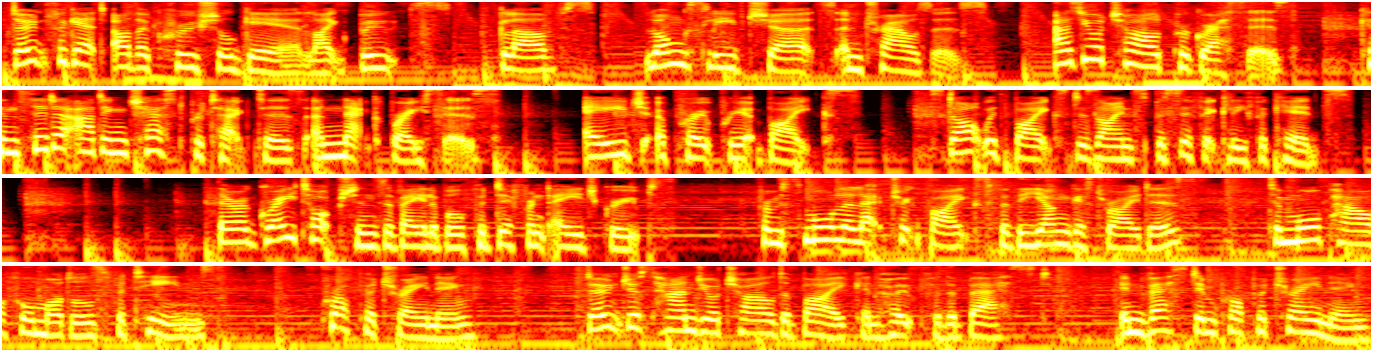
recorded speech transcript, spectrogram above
Don't forget other crucial gear like boots, gloves, long sleeved shirts, and trousers. As your child progresses, consider adding chest protectors and neck braces. Age appropriate bikes. Start with bikes designed specifically for kids. There are great options available for different age groups, from small electric bikes for the youngest riders to more powerful models for teens. Proper training. Don't just hand your child a bike and hope for the best. Invest in proper training.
